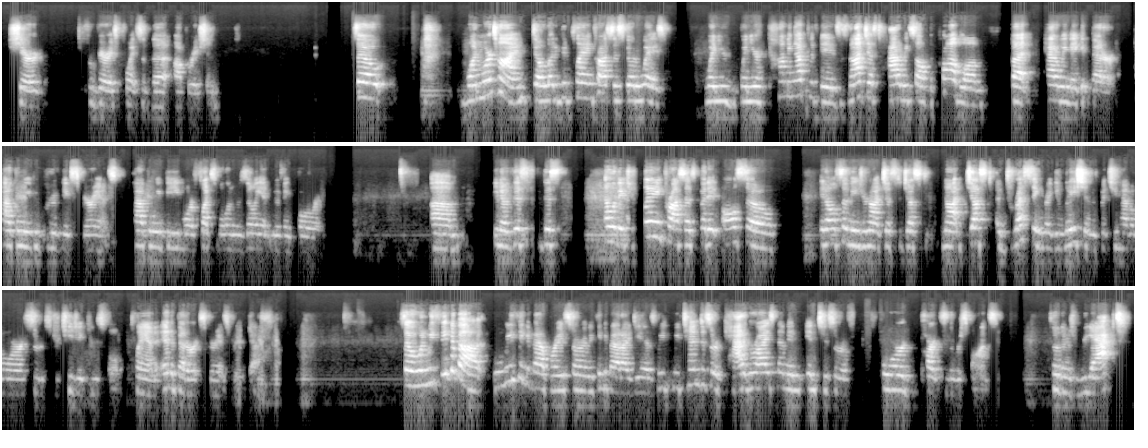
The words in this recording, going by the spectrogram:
shared from various points of the operation. So one more time, don't let a good planning process go to waste. When you're when you're coming up with bids, it's not just how do we solve the problem, but how do we make it better? How can we improve the experience? How can we be more flexible and resilient moving forward? Um, you know, this this elevates your planning process, but it also it also means you're not just just not just addressing regulations, but you have a more sort of strategic, useful plan and a better experience for your guests. So when we think about when we think about brainstorming, we think about ideas, we, we tend to sort of categorize them in, into sort of four parts of the response. So there's react,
